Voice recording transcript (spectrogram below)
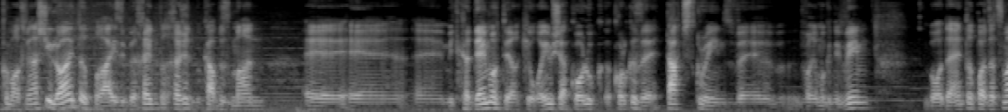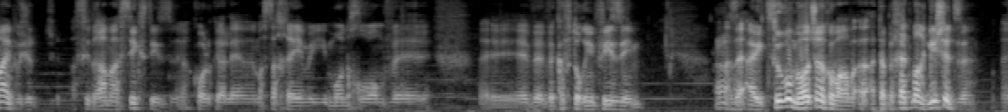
כלומר הספינה שהיא לא ה Enterprise היא בהחלט מתרחשת בקו זמן אה, מתקדם יותר כי רואים שהכל כזה touch screens ודברים מגניבים. בעוד ה Enterprise עצמה היא פשוט הסדרה מה-60's הכל כאלה מסכים עם מונוכרום ו, ו, וכפתורים פיזיים. אה, אז העיצוב הוא מאוד שונה כלומר אתה בהחלט מרגיש את זה. אה,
